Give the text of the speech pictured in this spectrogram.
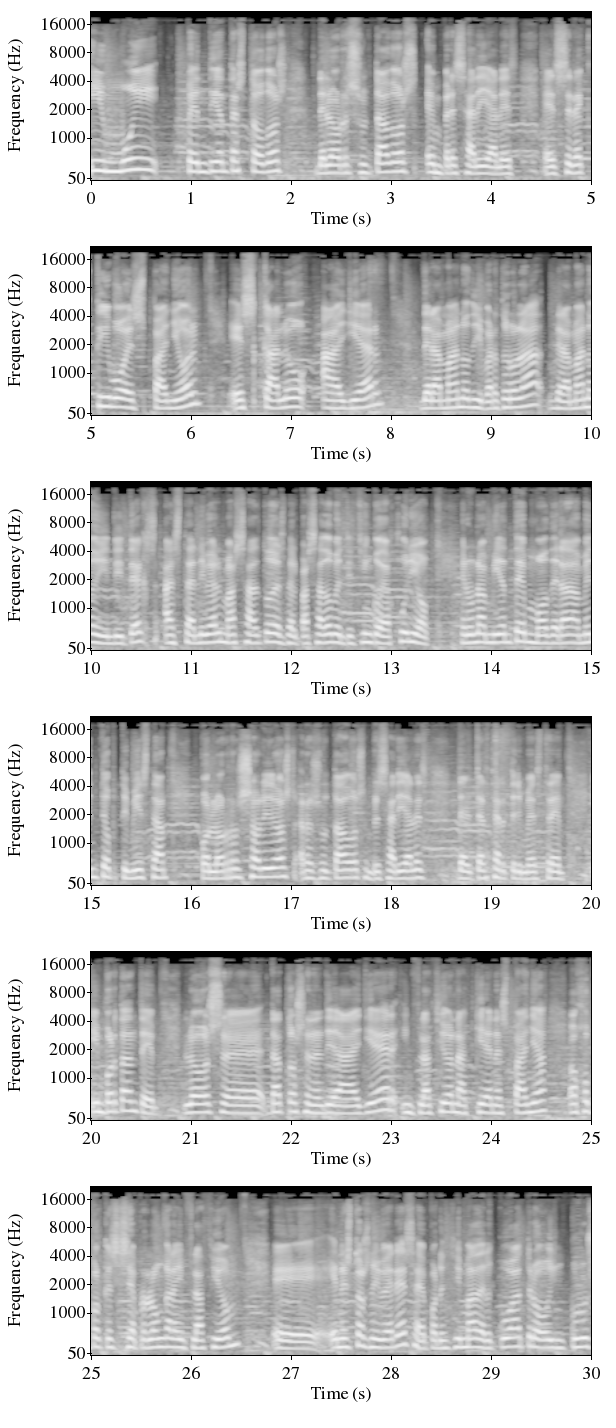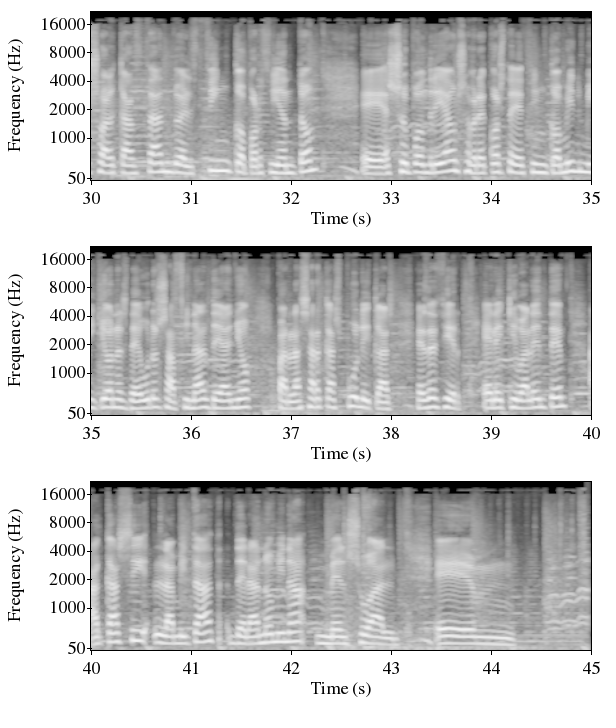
y muy pendientes todos de los resultados empresariales. El selectivo español escaló ayer de la mano de Iberdrola, de la mano de Inditex, hasta el nivel más alto desde el pasado 25 de junio, en un ambiente moderadamente optimista por los sólidos resultados empresariales del tercer trimestre. Importante, los eh, datos en el día de ayer, inflación aquí en España, ojo porque si se prolonga la inflación eh, en estos niveles, eh, por encima del 4 o incluso alcanzando el 5%, supondría un sobrecoste de 5.000 millones de euros a final de año para las arcas públicas es decir, el equivalente a casi la mitad de la nómina mensual. Em,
